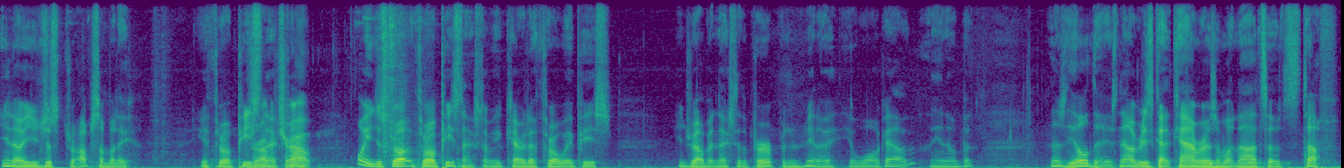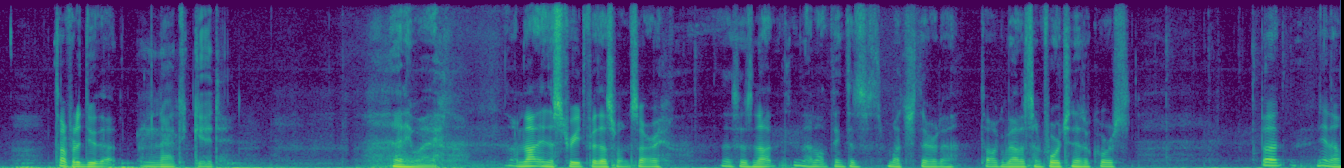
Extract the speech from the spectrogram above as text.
you know, you just drop somebody. You throw a piece Drop next to trout. Well, you just throw, throw a piece next to them. You carry that throwaway piece. You drop it next to the perp, and you know you walk out. You know, but those are the old days. Now everybody's got cameras and whatnot, so it's tough, tougher to do that. Not good. Anyway, I'm not in the street for this one. Sorry, this is not. I don't think there's much there to talk about. It's unfortunate, of course, but you know.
